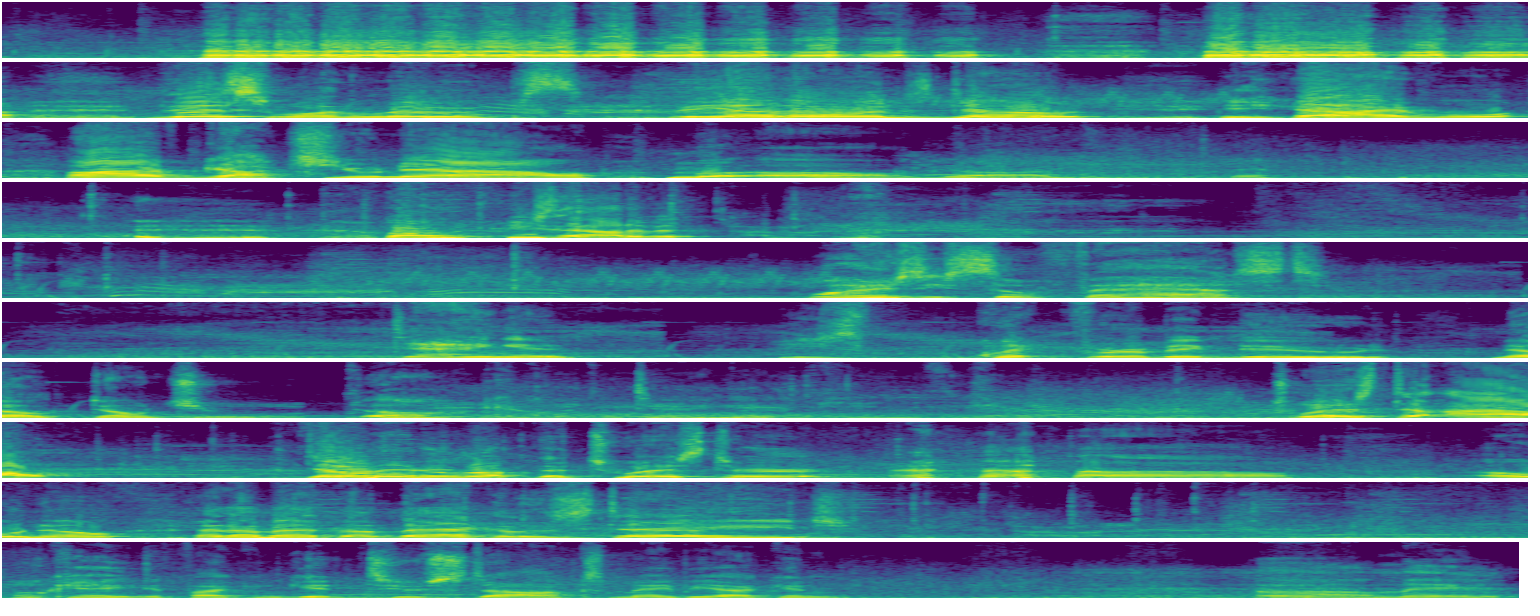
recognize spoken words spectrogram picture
this one loops. The other ones don't. Yeah, I've, I've got you now. Oh god. oh, he's out of it. Why is he so fast? Dang it. He's quick for a big dude. No, don't you. Oh god, dang it. Twister out! Don't interrupt the twister! Oh. Oh no, and I'm at the back of the stage! Okay, if I can get two stocks, maybe I can... Oh, mate.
